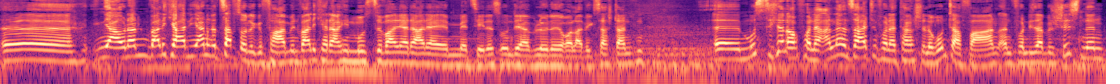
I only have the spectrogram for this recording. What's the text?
Äh, ja, und dann, weil ich ja an die andere Zapfsäule gefahren bin, weil ich ja dahin musste, weil ja da der Mercedes und der blöde Rollerwichser standen, äh, musste ich dann auch von der anderen Seite von der Tankstelle runterfahren, an, von dieser beschissenen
